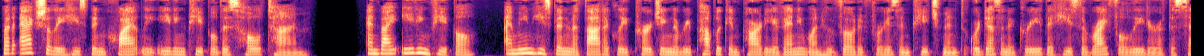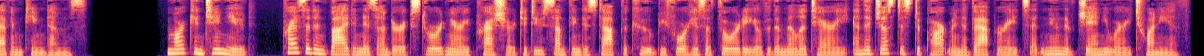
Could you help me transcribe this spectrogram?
But actually, he's been quietly eating people this whole time. And by eating people, I mean he's been methodically purging the Republican Party of anyone who voted for his impeachment or doesn't agree that he's the rightful leader of the Seven Kingdoms. Maher continued President Biden is under extraordinary pressure to do something to stop the coup before his authority over the military and the Justice Department evaporates at noon of January 20th.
